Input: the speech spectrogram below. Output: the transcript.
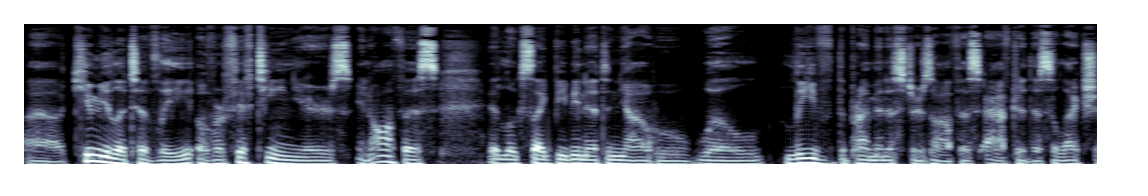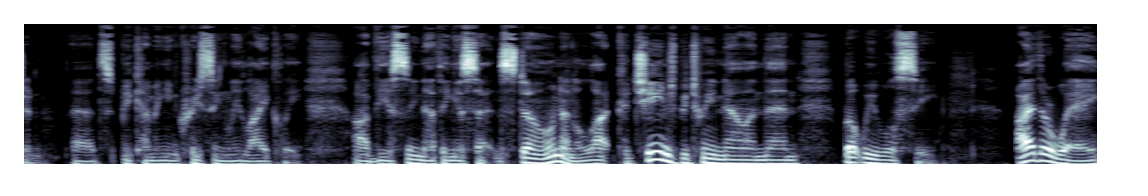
uh, cumulatively over 15 years in office, it looks like Bibi Netanyahu will leave the prime minister's office after this election. Uh, it's becoming increasingly likely. Obviously, nothing is set in stone, and a lot could change between now and then, but we will see. Either way,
